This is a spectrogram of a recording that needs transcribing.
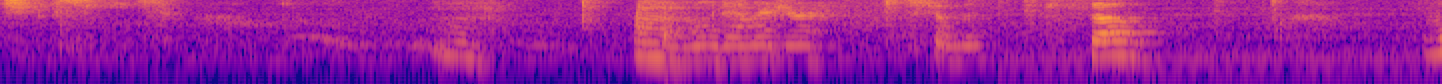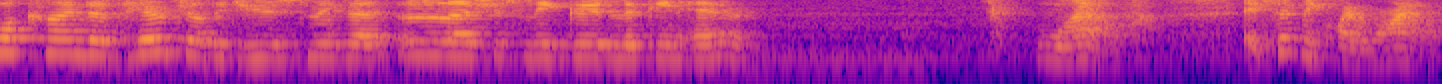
Gypsies. Mm. Mm, temperature, so good. So, what kind of hair gel did you use to make that lusciously good looking hair? Well, it took me quite a while.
